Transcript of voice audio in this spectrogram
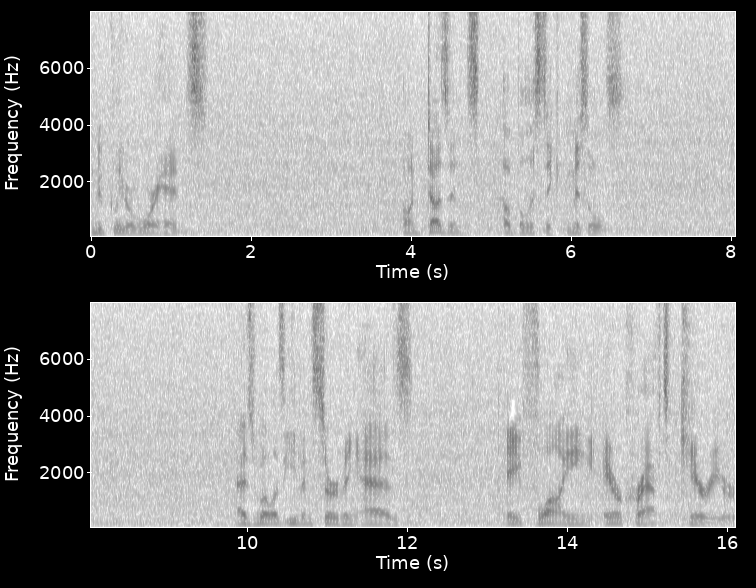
nuclear warheads, on dozens of ballistic missiles as well as even serving as a flying aircraft carrier.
